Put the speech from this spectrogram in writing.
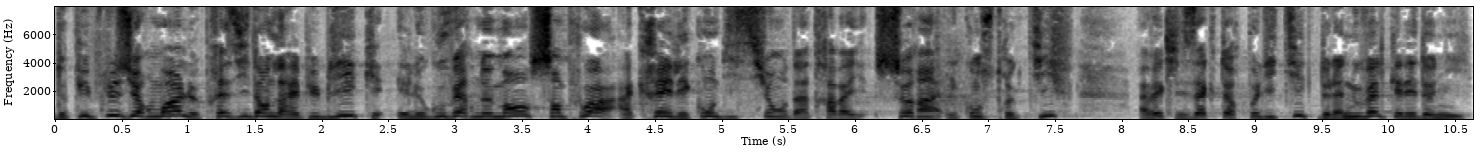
Depuis plusieurs mois, le président de la République et le gouvernement s'emploient à créer les conditions d'un travail serein et constructif avec les acteurs politiques de la Nouvelle-Calédonie.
